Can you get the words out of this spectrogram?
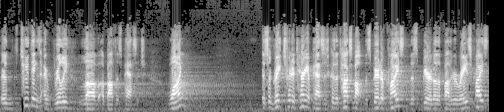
There are two things I really love about this passage. One, it's a great Trinitarian passage because it talks about the Spirit of Christ, the Spirit of the Father who raised Christ,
